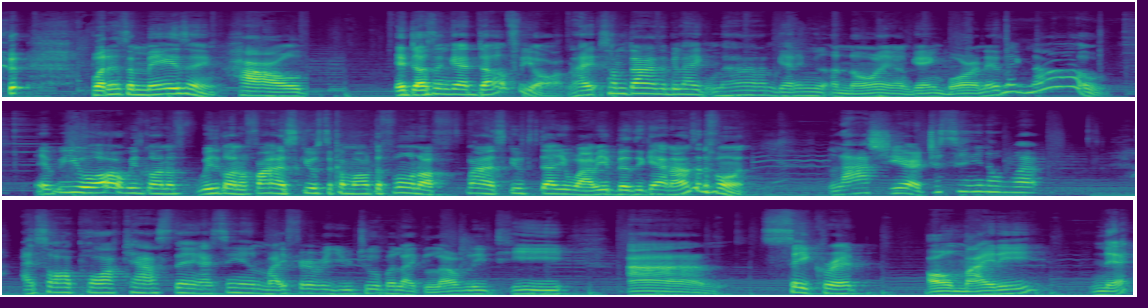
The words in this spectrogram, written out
but it's amazing how it doesn't get dull for y'all. Right? Sometimes it'll be like, man, I'm getting annoying, I'm getting bored. And they're like, no. If you are, we're gonna we're gonna find an excuse to come off the phone or find an excuse to tell you why we're busy getting answer the phone. Last year, just saying, you know what? I saw a podcast thing. I seen my favorite YouTuber like Lovely T and Sacred Almighty Nick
